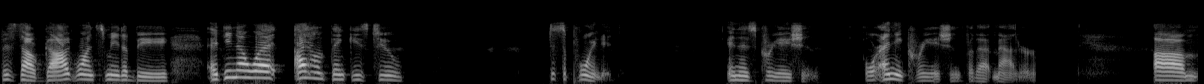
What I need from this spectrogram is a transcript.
This is how God wants me to be. And you know what? I don't think He's too disappointed in His creation, or any creation for that matter. Um,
